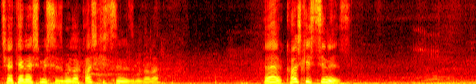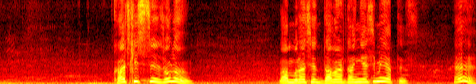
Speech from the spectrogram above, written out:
Çeteleşmişsiniz burada. Kaç kişisiniz burada lan? He, kaç kişisiniz? Kaç kişisiniz oğlum? Lan burası sen davar dangesi mi yaptınız? He.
